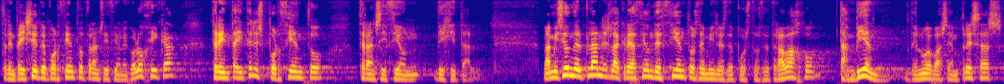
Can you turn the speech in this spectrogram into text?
37% transición ecológica, 33% transición digital. La misión del plan es la creación de cientos de miles de puestos de trabajo, también de nuevas empresas,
